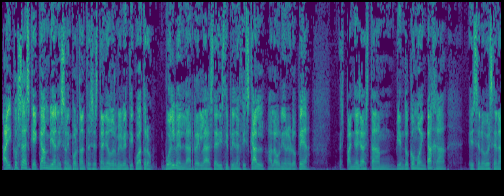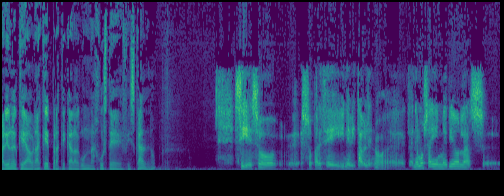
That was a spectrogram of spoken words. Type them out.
Hay cosas que cambian y son importantes este año 2024. Vuelven las reglas de disciplina fiscal a la Unión Europea. España ya está viendo cómo encaja ese nuevo escenario en el que habrá que practicar algún ajuste fiscal, ¿no? Sí, eso, eso parece inevitable, ¿no? Eh, tenemos ahí en medio las eh,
